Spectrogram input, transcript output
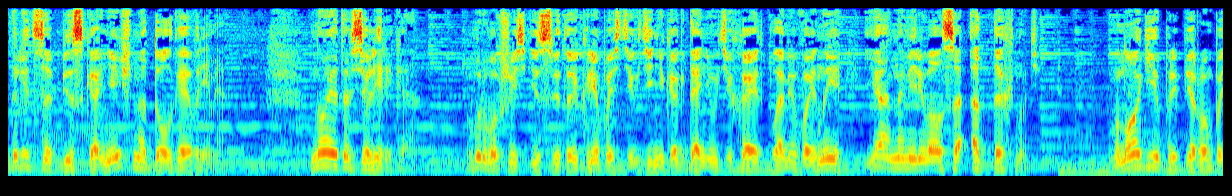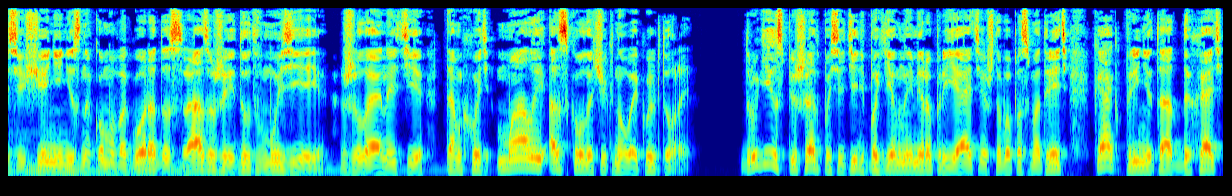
длится бесконечно долгое время. Но это все лирика. Вырвавшись из святой крепости, где никогда не утихает пламя войны, я намеревался отдохнуть. Многие при первом посещении незнакомого города сразу же идут в музеи, желая найти там хоть малый осколочек новой культуры. Другие спешат посетить богемные мероприятия, чтобы посмотреть, как принято отдыхать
